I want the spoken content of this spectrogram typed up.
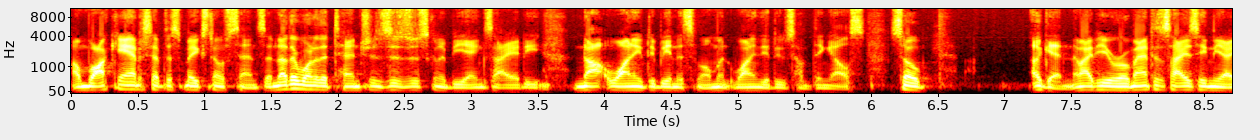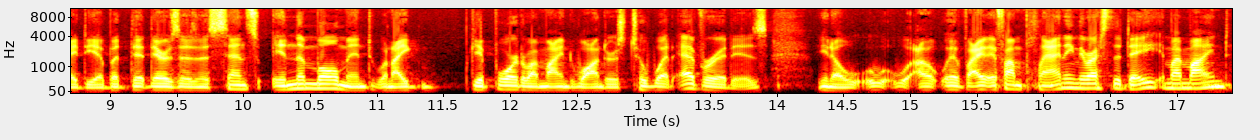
I'm walking out of step. This makes no sense. Another one of the tensions is just going to be anxiety, not wanting to be in this moment, wanting to do something else. So again, that might be romanticizing the idea, but th- there's a sense in the moment when I get bored or my mind wanders to whatever it is. You know, w- uh, if I if I'm planning the rest of the day in my mind,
